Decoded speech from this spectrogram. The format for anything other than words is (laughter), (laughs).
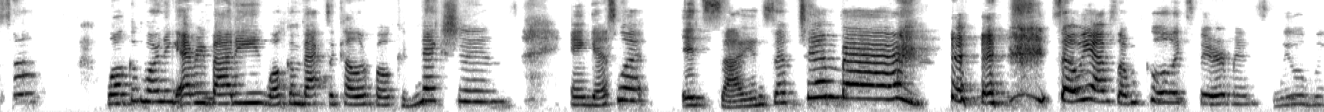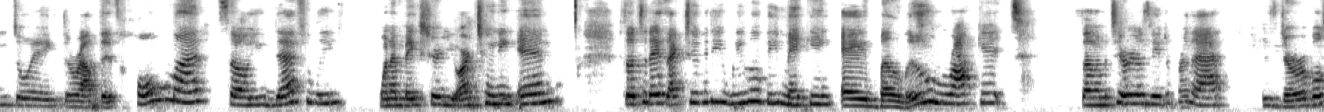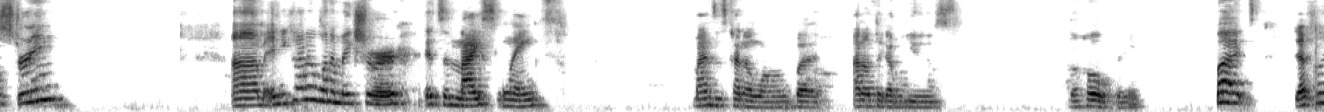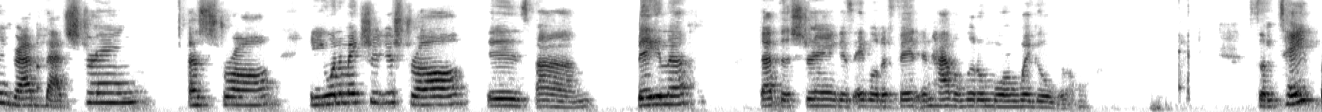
Awesome. Well, good morning, everybody. Welcome back to Colorful Connections. And guess what? It's Science September. (laughs) so we have some cool experiments we will be doing throughout this whole month. So you definitely want to make sure you are tuning in. So today's activity, we will be making a balloon rocket. So the materials needed for that is durable string. Um, and you kind of want to make sure it's a nice length. Mine's is kind of long, but I don't think I'm gonna use the whole thing. But definitely grab that string, a straw, and you want to make sure your straw is um, big enough that the string is able to fit and have a little more wiggle room. Some tape,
